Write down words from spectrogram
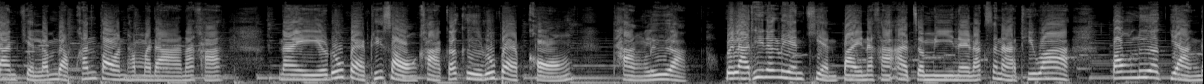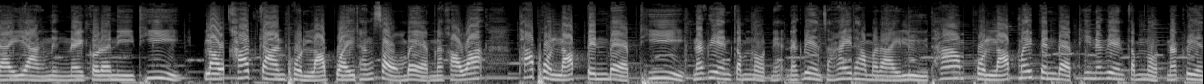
การเขียนลำดับขั้นตอนธรรมดานะคะ ในรูปแบบที่ 2 ค่ะก็คือรูปแบบของทางเลือก เวลาที่นักเรียนเขียนไปนะคะ อาจจะมีในลักษณะที่ว่าต้องเลือกอย่างใดอย่างหนึ่งในกรณีที่เราคาดการผลลัพธ์ไว้ทั้งสองแบบนะคะว่า ถ้าผลลัพธ์เป็นแบบที่นักเรียนกำหนดเนี่ยนักเรียนจะให้ทำอะไร หรือถ้าผลลัพธ์ไม่เป็นแบบที่นักเรียนกำหนด นักเรียน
